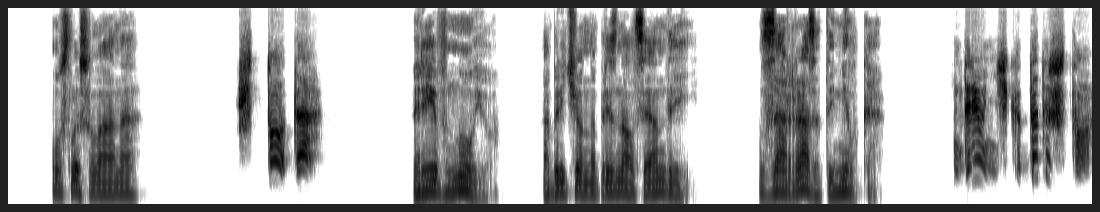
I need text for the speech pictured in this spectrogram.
— услышала она. «Что «да»?» «Ревную», — обреченно признался Андрей. «Зараза ты, Милка!» «Дрюнечка, да ты что?»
